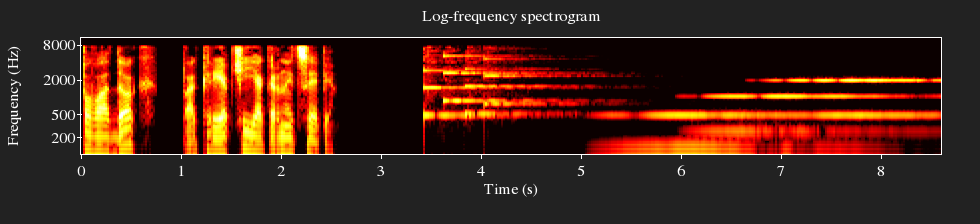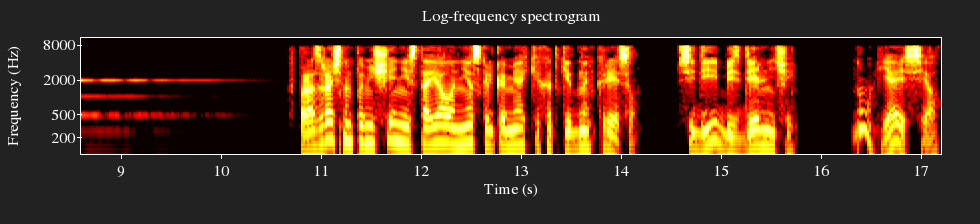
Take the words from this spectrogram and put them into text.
поводок покрепче якорной цепи. В прозрачном помещении стояло несколько мягких откидных кресел. Сиди, бездельничай. Ну, я и сел.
